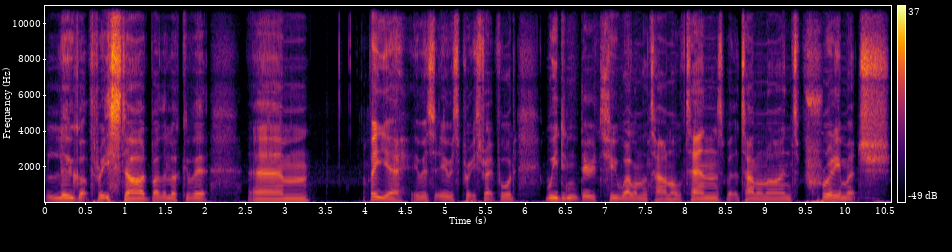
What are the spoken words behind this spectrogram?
Lou got three starred by the look of it. Um, but yeah, it was it was pretty straightforward. We didn't do too well on the Town Hall 10s, but the Town Hall 9s, pretty much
